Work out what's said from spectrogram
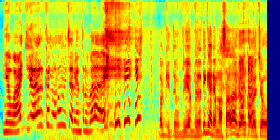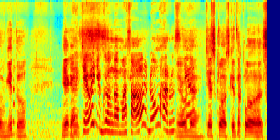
ya wajar kan orang mencari yang terbaik Oh gitu. Ya berarti nggak ada masalah dong kalau cowok begitu. Iya kan? ya cewek juga nggak masalah dong Ya harusnya udah, chest close, kita close.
